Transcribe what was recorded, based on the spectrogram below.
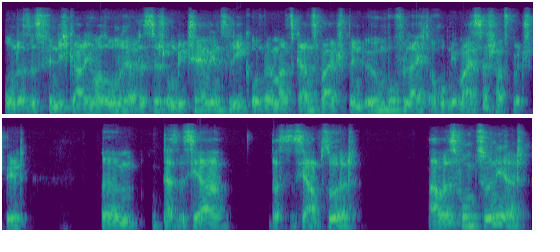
und das ist, finde ich, gar nicht mal so unrealistisch, um die Champions League und wenn man es ganz weit spinnt, irgendwo vielleicht auch um die Meisterschaft mitspielt, ähm, das ist ja, das ist ja absurd. Aber es funktioniert.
